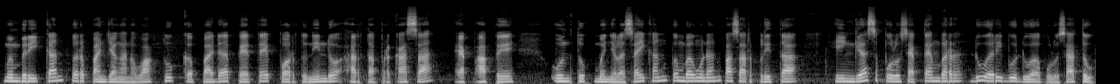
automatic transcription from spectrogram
memberikan perpanjangan waktu kepada PT Portunindo Arta Perkasa, FAP, untuk menyelesaikan pembangunan Pasar Pelita hingga 10 September 2021.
